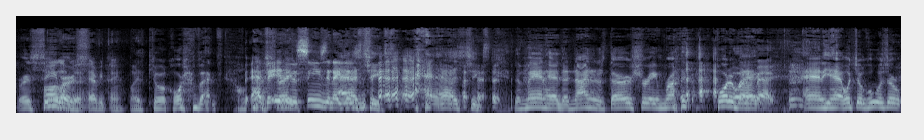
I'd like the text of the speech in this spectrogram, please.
receivers. it, everything. But his kill quarterbacks At the end of the season, they ass just cheeks, ass cheeks. The man had the Niners third string running quarterback, Quarterback. and he had what your who was your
